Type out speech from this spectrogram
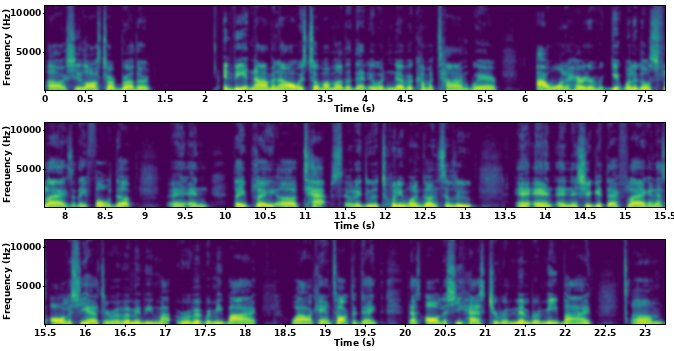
uh, she lost her brother in Vietnam, and I always told my mother that it would never come a time where I wanted her to get one of those flags that they fold up and, and they play uh, taps or they do the 21 gun salute. And, and and then she'll get that flag, and that's all that she has to remember me my, remember me by. Wow, I can't talk today. That's all that she has to remember me by um,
